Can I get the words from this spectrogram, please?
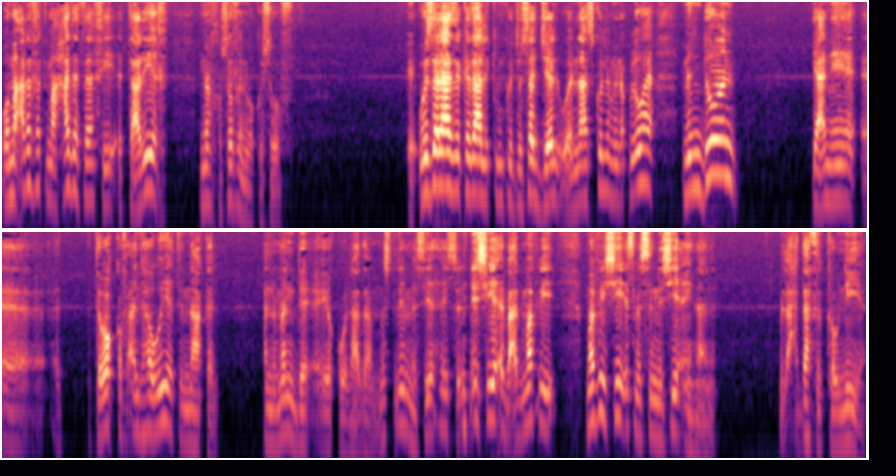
ومعرفة ما حدث في التاريخ من خسوف وكسوف. والزلازل كذلك يمكن تسجل والناس كلهم ينقلوها من دون يعني آه، التوقف عند هوية الناقل. أنه من يقول هذا مسلم مسيحي سني شيعي بعد ما في ما في شيء اسمه سني شيعي هنا. بالأحداث الكونية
